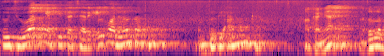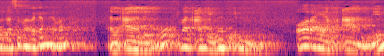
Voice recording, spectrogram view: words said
Tujuannya kita cari ilmu adalah untuk, untuk diamalkan. Makanya Abdullah bin Mas'ud mengatakan apa? Al-alimu man amila bi ilmihi. Orang yang alim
